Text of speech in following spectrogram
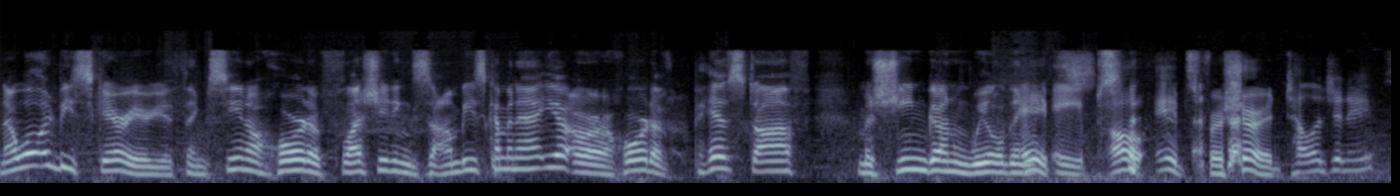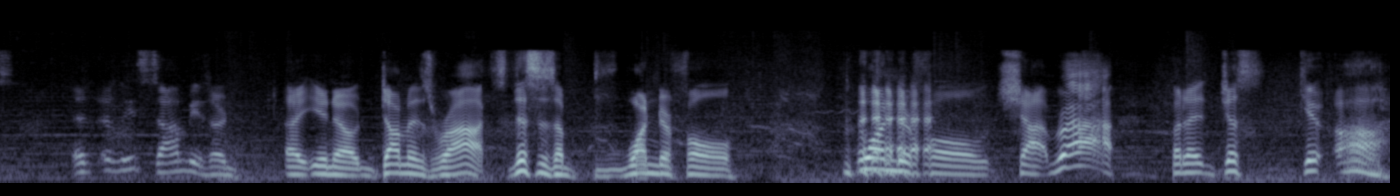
Now, what would be scarier, you think? Seeing a horde of flesh eating zombies coming at you, or a horde of pissed off machine gun wielding Apes. apes? Oh, apes for sure. Intelligent apes. At, at least zombies are, uh, you know, dumb as rocks. This is a wonderful, wonderful shot. Rah! But it just give. Oh,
